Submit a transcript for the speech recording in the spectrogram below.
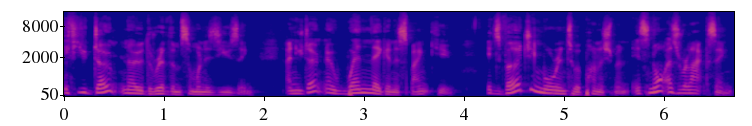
If you don't know the rhythm someone is using and you don't know when they're going to spank you, it's verging more into a punishment. It's not as relaxing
